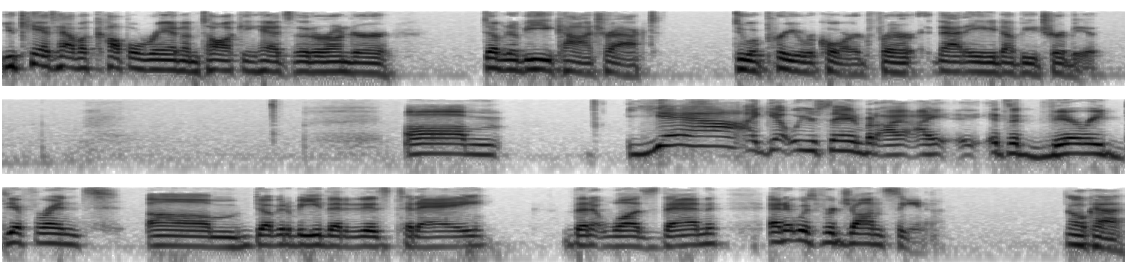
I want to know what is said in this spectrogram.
you can't have a couple random talking heads that are under WWE contract do a pre-record for that AEW tribute. Um, yeah, I get what you're saying, but I, I it's a very different um WWE that it is today than it was then, and it was for John Cena. Okay.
